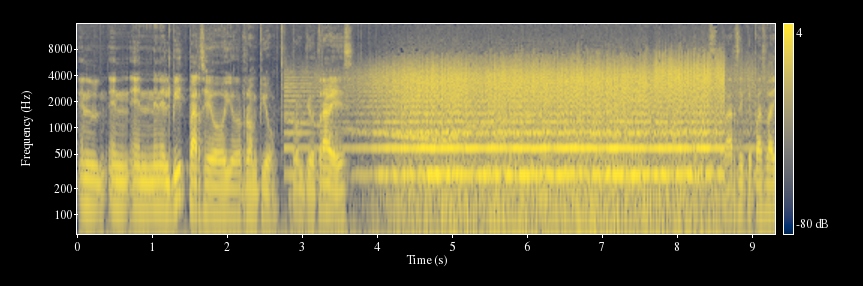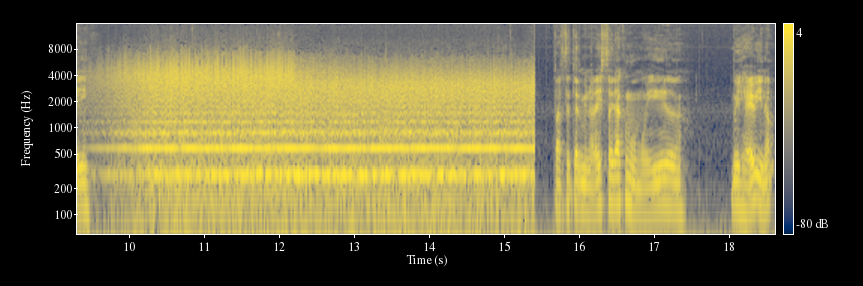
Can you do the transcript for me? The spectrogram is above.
en, en, en, el beat, parce, yo rompió, rompió otra vez. Parce, ¿qué pasó ahí? Parce, terminó la historia como muy, muy heavy, ¿no?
